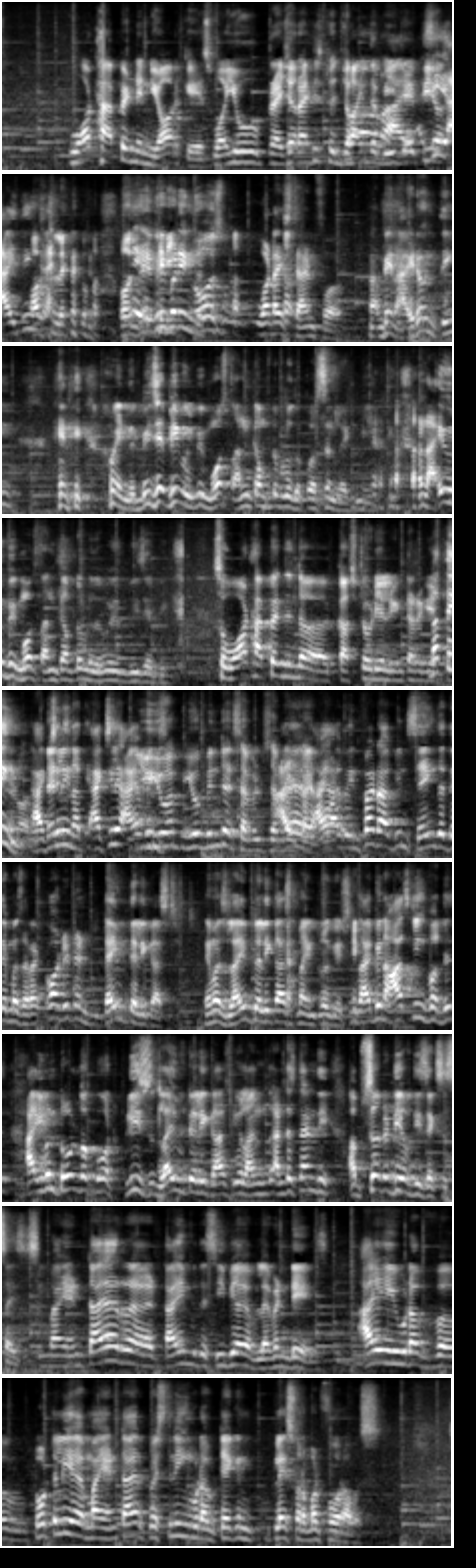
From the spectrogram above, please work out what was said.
What happened in your case? Were you pressurized to join the No, I- BJP? see, or- I think or like, was See, everybody knows what I stand for. I mean, I don't think any, I mean, the BJP will be most uncomfortable with a person like me, and I will be most uncomfortable with BJP. So what happens in the custodial interrogation? Nothing. Actually, Then nothing. Actually, I have you, been. you have you have been there several several I have, times. I have, in fact, I've been saying that they must record it and live telecast it. They must live telecast my interrogations. I've been asking for this. I even told the court, please live telecast. You will un- understand the absurdity of these exercises. In my entire uh, time with the CBI of 11 days, I would have uh, totally, uh, my entire questioning would have taken place for about four hours.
